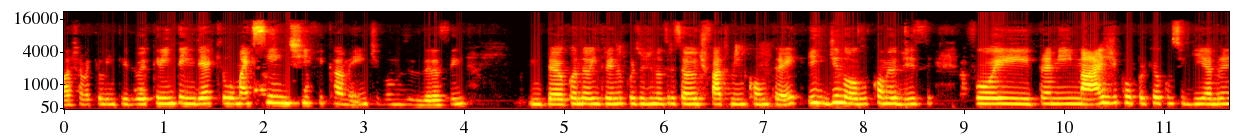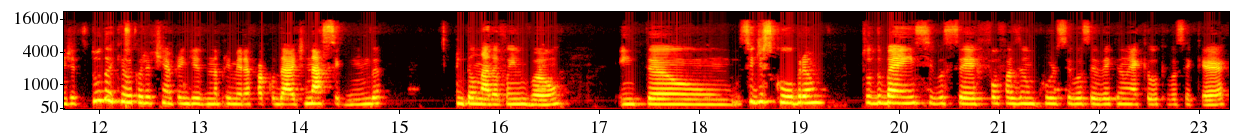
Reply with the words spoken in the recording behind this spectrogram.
achava aquilo incrível, eu queria entender aquilo mais cientificamente, vamos dizer assim. Então, quando eu entrei no curso de nutrição, eu de fato me encontrei. E, de novo, como eu disse, foi para mim mágico, porque eu consegui abranger tudo aquilo que eu já tinha aprendido na primeira faculdade, na segunda. Então, nada foi em vão. Então, se descubram. Tudo bem se você for fazer um curso e você vê que não é aquilo que você quer.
